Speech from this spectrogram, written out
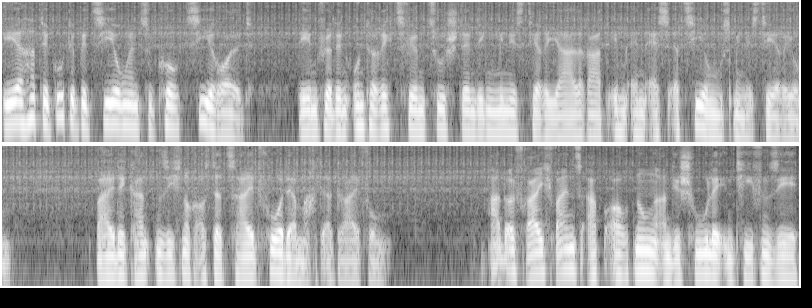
Er hatte gute Beziehungen zu Kurt Zierold, dem für den Unterrichtsfilm zuständigen Ministerialrat im NS-Erziehungsministerium. Beide kannten sich noch aus der Zeit vor der Machtergreifung. Adolf Reichweins Abordnung an die Schule in Tiefensee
